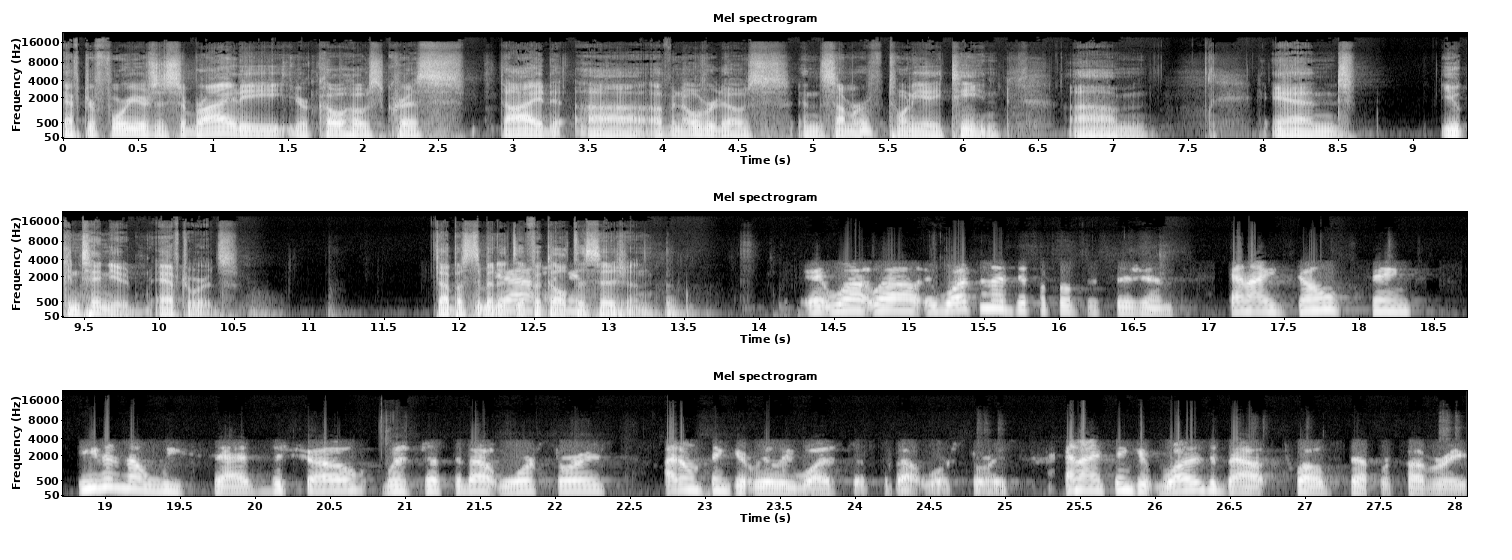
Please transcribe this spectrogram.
after four years of sobriety, your co-host Chris died uh, of an overdose in the summer of 2018, um, and you continued afterwards. That must have been Yeah, a difficult I mean- decision. It was well, it wasn't a difficult decision, and I don't think, even though we said the show was just about war stories, I don't think it really was just about war stories. And I think it was about twelve step recovery,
